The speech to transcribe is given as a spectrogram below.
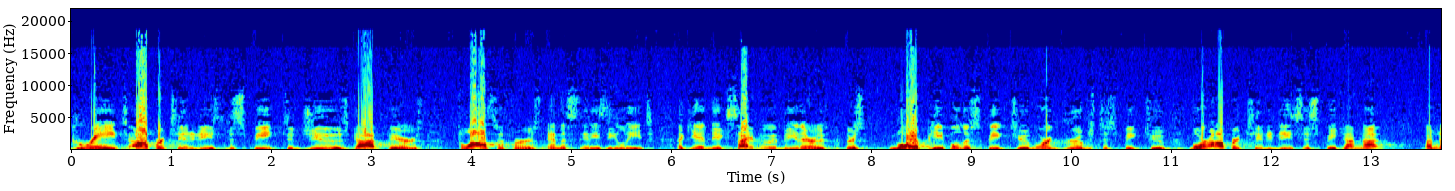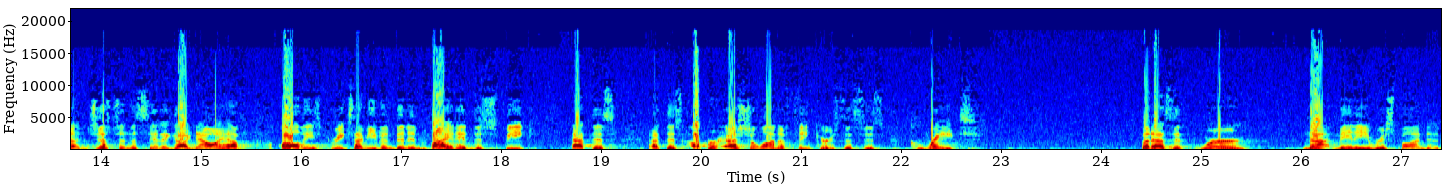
great opportunities to speak to Jews, God-fearers, philosophers, and the city's elite. Again, the excitement would be there. There's more people to speak to, more groups to speak to, more opportunities to speak. I'm not, I'm not just in the synagogue. Now I have all these Greeks. I've even been invited to speak at this, at this upper echelon of thinkers. This is great. But as it were, not many responded.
